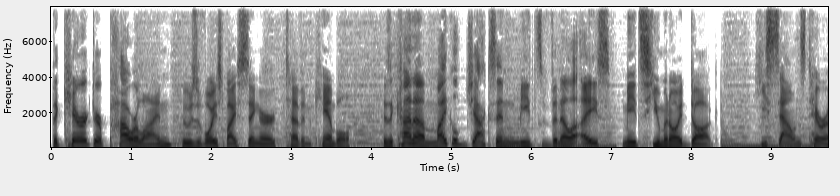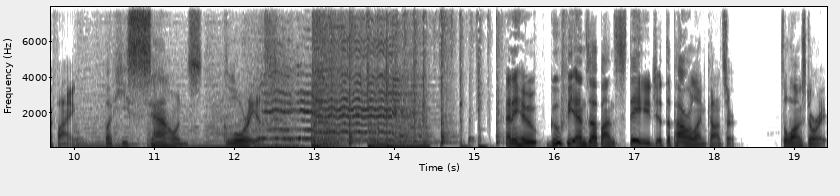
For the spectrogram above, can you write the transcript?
The character Powerline, who's voiced by singer Tevin Campbell, is a kind of Michael Jackson meets Vanilla Ice meets humanoid dog. He sounds terrifying, but he sounds glorious. Anywho, Goofy ends up on stage at the Powerline concert. It's a long story.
